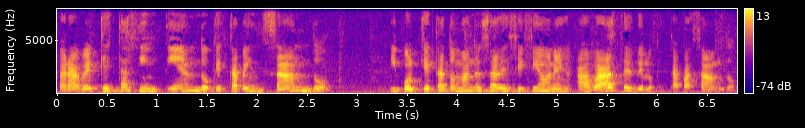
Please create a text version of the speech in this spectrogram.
para ver qué está sintiendo, qué está pensando y por qué está tomando esas decisiones a base de lo que está pasando.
